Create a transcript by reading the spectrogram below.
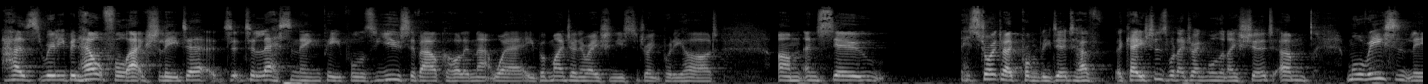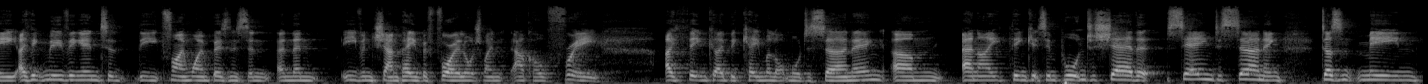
has really been helpful actually to, to, to, lessening people's use of alcohol in that way but my generation used to drink pretty hard um, and so historically I probably did have occasions when I drank more than I should um, more recently I think moving into the fine wine business and, and then even champagne before I launched my alcohol free I think I became a lot more discerning. Um, and I think it's important to share that saying discerning doesn't mean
